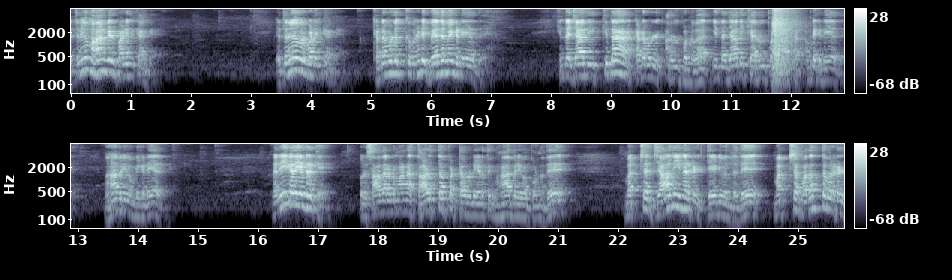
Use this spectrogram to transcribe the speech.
எத்தனையோ மகான்கள் பாடியிருக்காங்க. எத்தனையோ பேர் பாடியிருக்காங்க. கடவுளுக்கு முன்னாடி பேதமே கிடையாது. இந்த ஜாதிக்கு தான் கடவுள் அருள் பண்ணுவார். இந்த ஜாதிக்கு அருள் பண்ண மாட்டார். அப்படி கிடையாது. மகாபரியம் அப்படி கிடையாது. நிறைய கதைகள் இருக்கு. ஒரு சாதாரணமான தாழ்த்தப்பட்டவருடைய இடத்துக்கு மகாபிரிவை போனது. மற்ற ஜாதியினர்கள் தேடி வந்தது. மற்ற மதத்தவர்கள்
